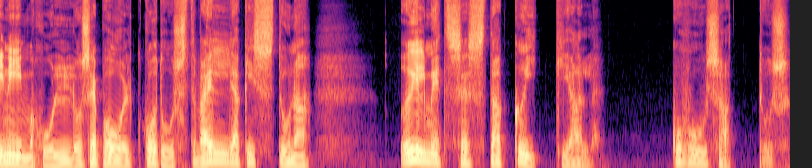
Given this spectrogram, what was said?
Inimhulluse poolt kodust välja kistuna õilmitses ta kõikjal, kuhu sattus.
